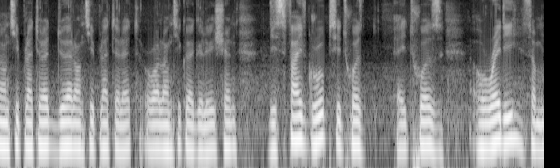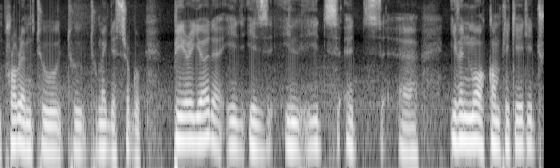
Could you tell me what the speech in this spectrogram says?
antiplatelet, dual antiplatelet, oral anticoagulation. These five groups, it was it was already some problem to, to, to make the subgroup. Period it is it's it's uh, even more complicated to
